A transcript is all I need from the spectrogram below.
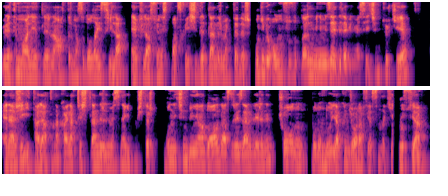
üretim maliyetlerini arttırması dolayısıyla enflasyonist baskıyı şiddetlendirmektedir. Bu gibi olumsuzlukların minimize edilebilmesi için Türkiye enerji ithalatında kaynak çeşitlendirilmesine gitmiştir. Bunun için dünya doğal gaz rezervlerinin çoğunun bulunduğu yakın coğrafyasındaki Rusya,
